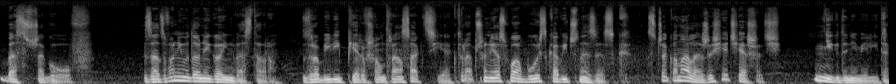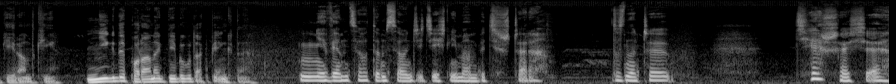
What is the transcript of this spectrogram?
Bez szczegółów. Zadzwonił do niego inwestor. Zrobili pierwszą transakcję, która przyniosła błyskawiczny zysk, z czego należy się cieszyć. Nigdy nie mieli takiej randki. Nigdy poranek nie był tak piękny. Nie wiem, co o tym sądzić, jeśli mam być szczera. To znaczy, cieszę się,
